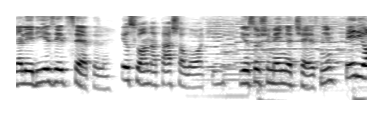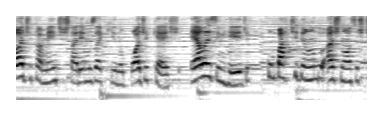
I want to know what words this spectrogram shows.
galerias e etc. Eu sou a Natasha Locke. E eu sou Ximenia Chesney. Periodicamente estaremos aqui no podcast Elas em Rede, compartilhando as nossas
